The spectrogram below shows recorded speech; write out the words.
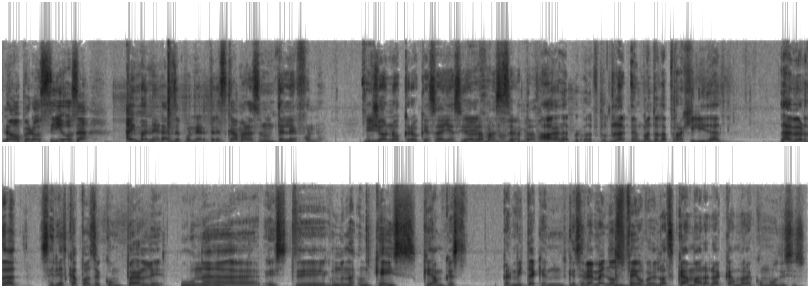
No, pero sí, o sea, hay maneras de poner tres cámaras en un teléfono. Sí. Yo no creo que esa haya sido Sí, la más no acertada. Ahora, la- la- en cuanto a la fragilidad, la verdad, ¿serías capaz de comprarle una, este, una- un case que aunque permita que, que se vea menos feo las cámaras, la cámara, como dices,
